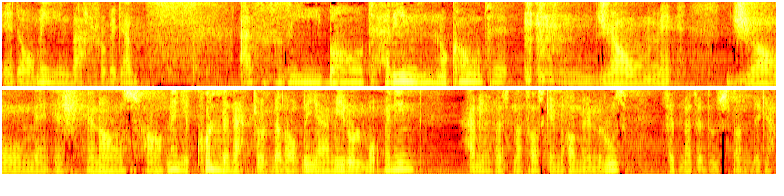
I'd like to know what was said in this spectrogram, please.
ادامه این بخش رو بگم از زیباترین نکات جامع جامع شناسانه کل نهج البلاغه امیر المؤمنین همین قسمت هاست که می‌خوام امروز خدمت دوستان بگم.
